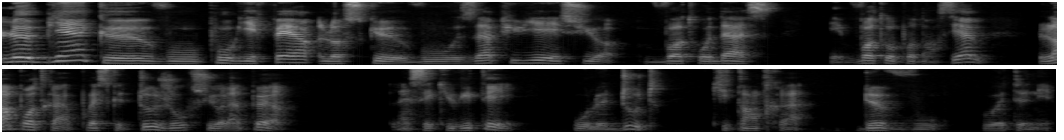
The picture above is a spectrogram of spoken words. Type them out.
Le bien que vous pourriez faire lorsque vous appuyez sur votre audace et votre potentiel l'emportera presque toujours sur la peur, l'insécurité ou le doute qui tentera de vous retenir.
